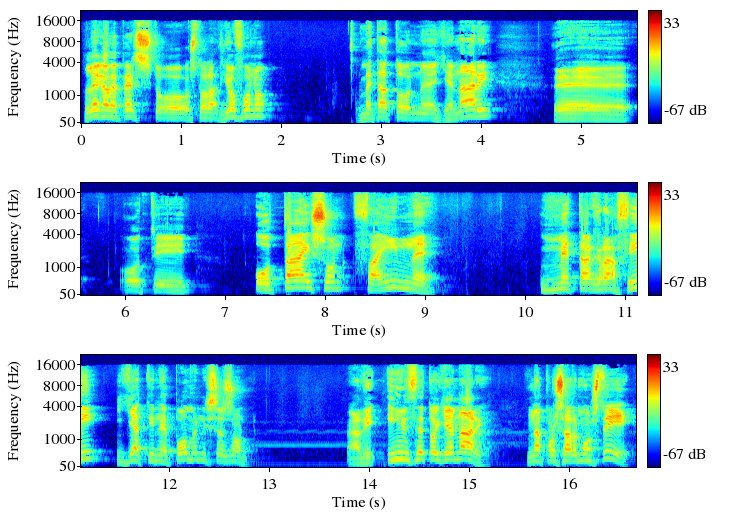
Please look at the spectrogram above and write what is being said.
Λέγαμε πέρσι στο, στο ραδιόφωνο, μετά τον ε, Γενάρη, ε, ότι ο Τάισον θα είναι μεταγραφή για την επόμενη σεζόν. Δηλαδή ήρθε το Γενάρη να προσαρμοστεί,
